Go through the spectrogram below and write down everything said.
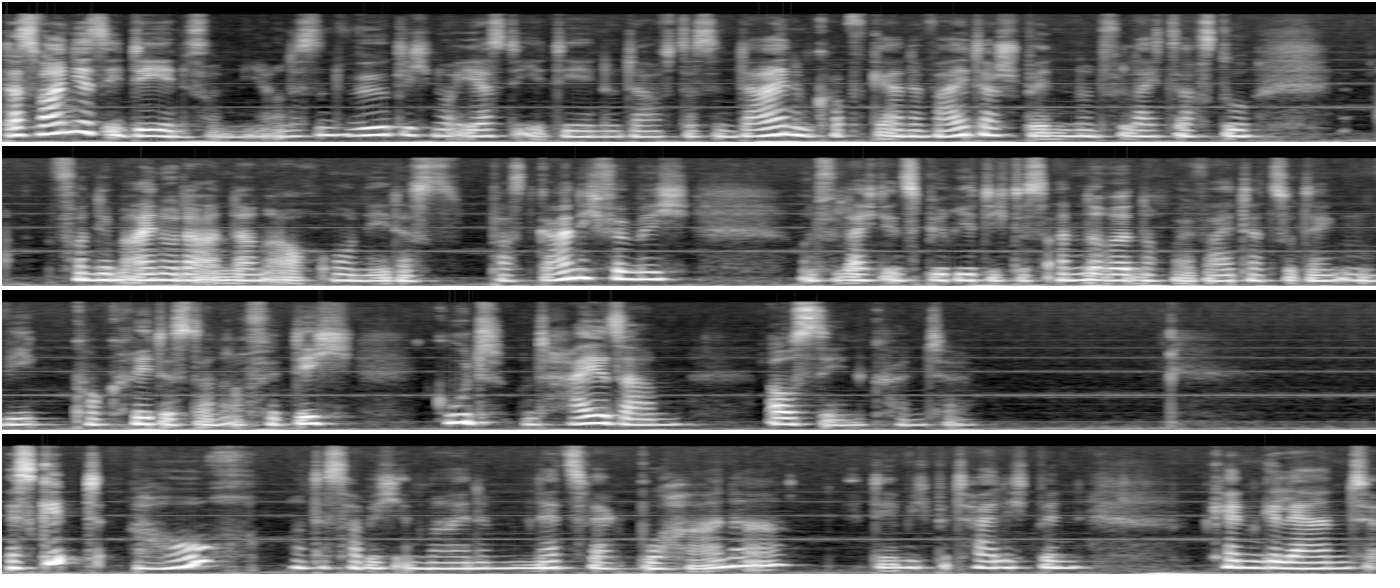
Das waren jetzt Ideen von mir und es sind wirklich nur erste Ideen. Du darfst das in deinem Kopf gerne weiterspinnen und vielleicht sagst du von dem einen oder anderen auch, oh nee, das passt gar nicht für mich. Und vielleicht inspiriert dich das andere, nochmal weiterzudenken, wie konkret es dann auch für dich gut und heilsam aussehen könnte. Es gibt auch, und das habe ich in meinem Netzwerk Bohana, in dem ich beteiligt bin, kennengelernt,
